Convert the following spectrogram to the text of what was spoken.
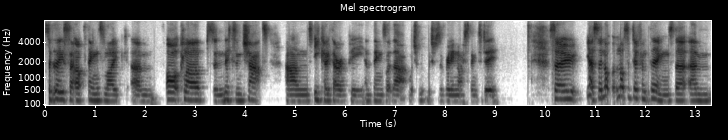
So they set up things like um, art clubs and knit and chat and ecotherapy and things like that, which which was a really nice thing to do. So yeah, so lo- lots of different things that um,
